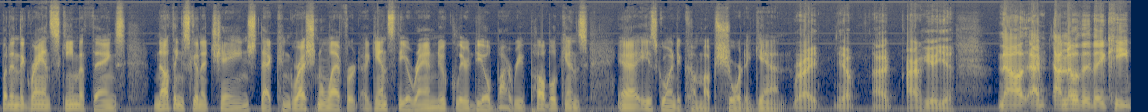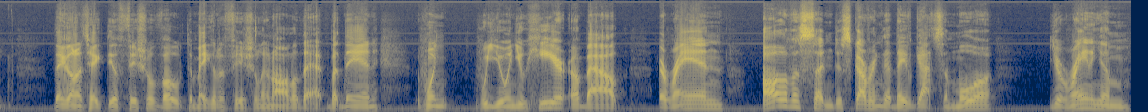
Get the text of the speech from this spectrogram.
But in the grand scheme of things, nothing's going to change. That congressional effort against the Iran nuclear deal by Republicans uh, is going to come up short again. Right. Yep. I, I hear you. Now, I, I know that they keep, they're going to take the official vote to make it official and all of that. But then when, when, you, when you hear about Iran all of a sudden discovering that they've got some more uranium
